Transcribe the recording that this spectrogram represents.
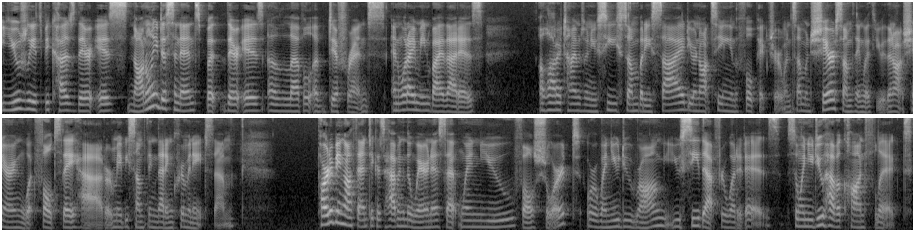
usually it's because there is not only dissonance, but there is a level of difference. And what I mean by that is, a lot of times when you see somebody's side, you're not seeing the full picture. When someone shares something with you, they're not sharing what faults they had or maybe something that incriminates them. Part of being authentic is having the awareness that when you fall short or when you do wrong, you see that for what it is. So when you do have a conflict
